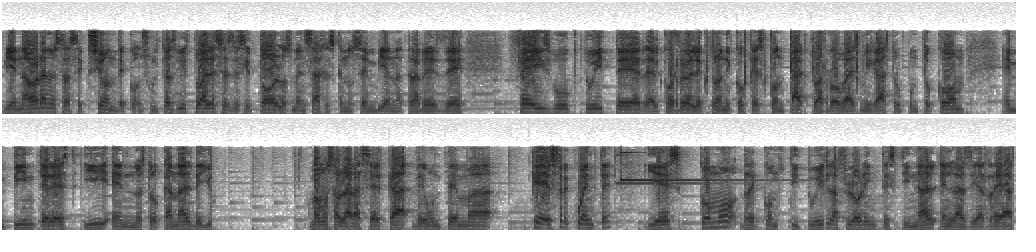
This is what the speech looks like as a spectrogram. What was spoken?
Bien, ahora nuestra sección de consultas virtuales, es decir, todos los mensajes que nos envían a través de Facebook, Twitter, el correo electrónico que es contacto arroba esmigastro.com, en Pinterest y en nuestro canal de YouTube. Vamos a hablar acerca de un tema que es frecuente y es cómo reconstituir la flora intestinal en las diarreas.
